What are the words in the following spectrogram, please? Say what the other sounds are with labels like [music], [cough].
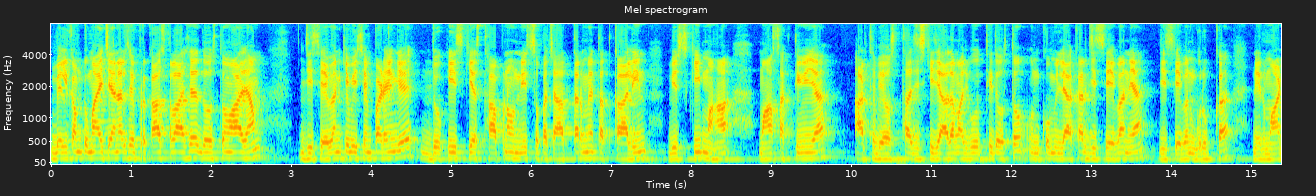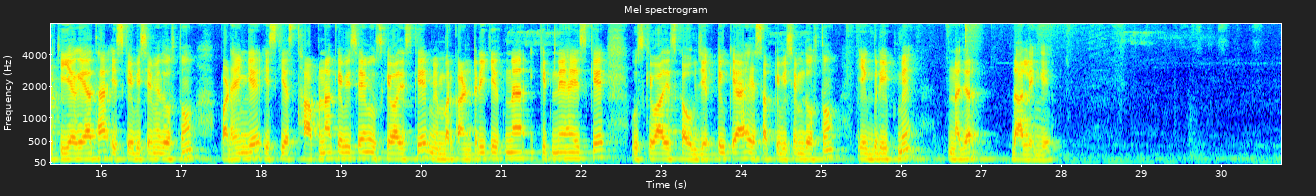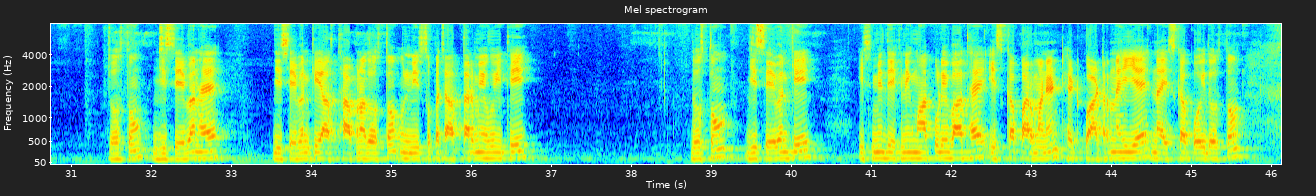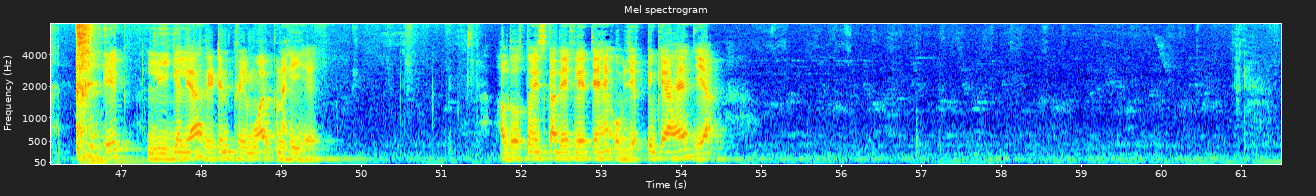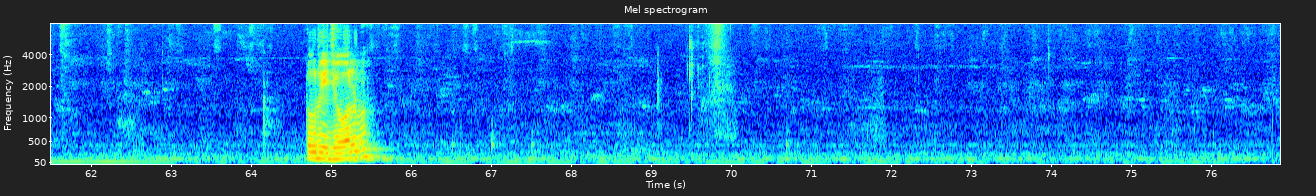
Welcome to my channel से प्रकाश classes दोस्तों, आज हम जी सेवन के विषय में पढ़ेंगे, जो कि इसकी स्थापना 1975 में तत्कालीन विश्व की महा, महाशक्तियों या अर्थव्यवस्था जिसकी ज़्यादा मज़बूत थी दोस्तों, उनको मिलाकर जी सेवन या जी सेवन ग्रुप का निर्माण किया गया था। इसके विषय में दोस्तों पढ़ेंगे, इसकी स्थापना के विषय में, उसके बाद इसके मेंबर कंट्री कितना, कितने हैं इसके, उसके बाद इसका ऑब्जेक्टिव क्या है, ये सब के विषय में दोस्तों एक ब्रीफ में नज़र डालेंगे। दोस्तों जी सेवन है। जी सेवन की स्थापना दोस्तों 1975 में हुई थी। दोस्तों जी सेवन की इसमें देखने की महत्वपूर्ण बात है, इसका परमानेंट हेडक्वार्टर नहीं है, ना इसका कोई दोस्तों [coughs] एक लीगल या रिटर्न फ्रेमवर्क नहीं है। अब दोस्तों, इसका देख लेते हैं ऑब्जेक्टिव क्या है या to resolve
